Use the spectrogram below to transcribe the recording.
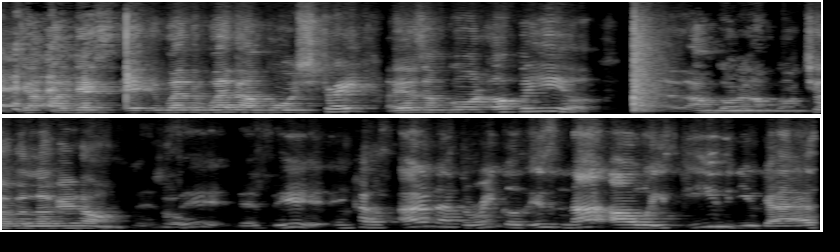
Yeah, uh, that's uh, whether whether I'm going straight or else I'm going up a hill. Uh, I'm gonna I'm gonna chug a lug it on. That's So it. That's it. And cause iron out the wrinkles is not always easy, you guys,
